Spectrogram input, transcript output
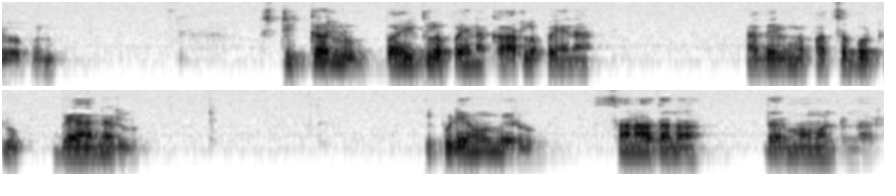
యువకులు స్టిక్కర్లు బైక్ల పైన కార్ల పైన అదేవిధంగా పచ్చబొట్లు బ్యానర్లు. ఇప్పుడేమో మీరు సనాతన ధర్మం అంటున్నారు.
